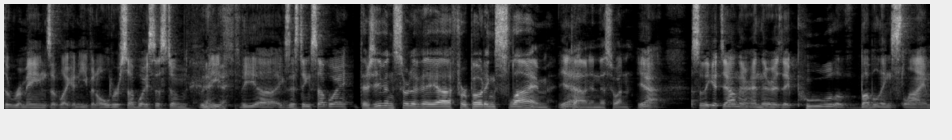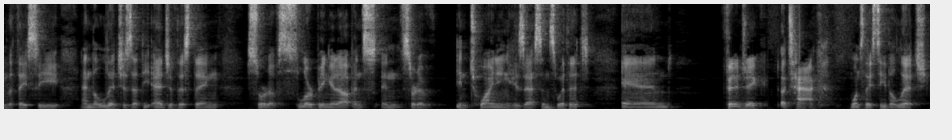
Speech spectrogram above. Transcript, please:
the remains of like an even older subway system beneath the uh, existing subway. There's even sort of a uh, foreboding slime Yeah. down in this one. Yeah. So they get down there, and there is a pool of bubbling slime that they see, and the lich is at the edge of this thing, sort of slurping it up and, and sort of entwining his essence with it. And Finn and Jake attack once they see the lich,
